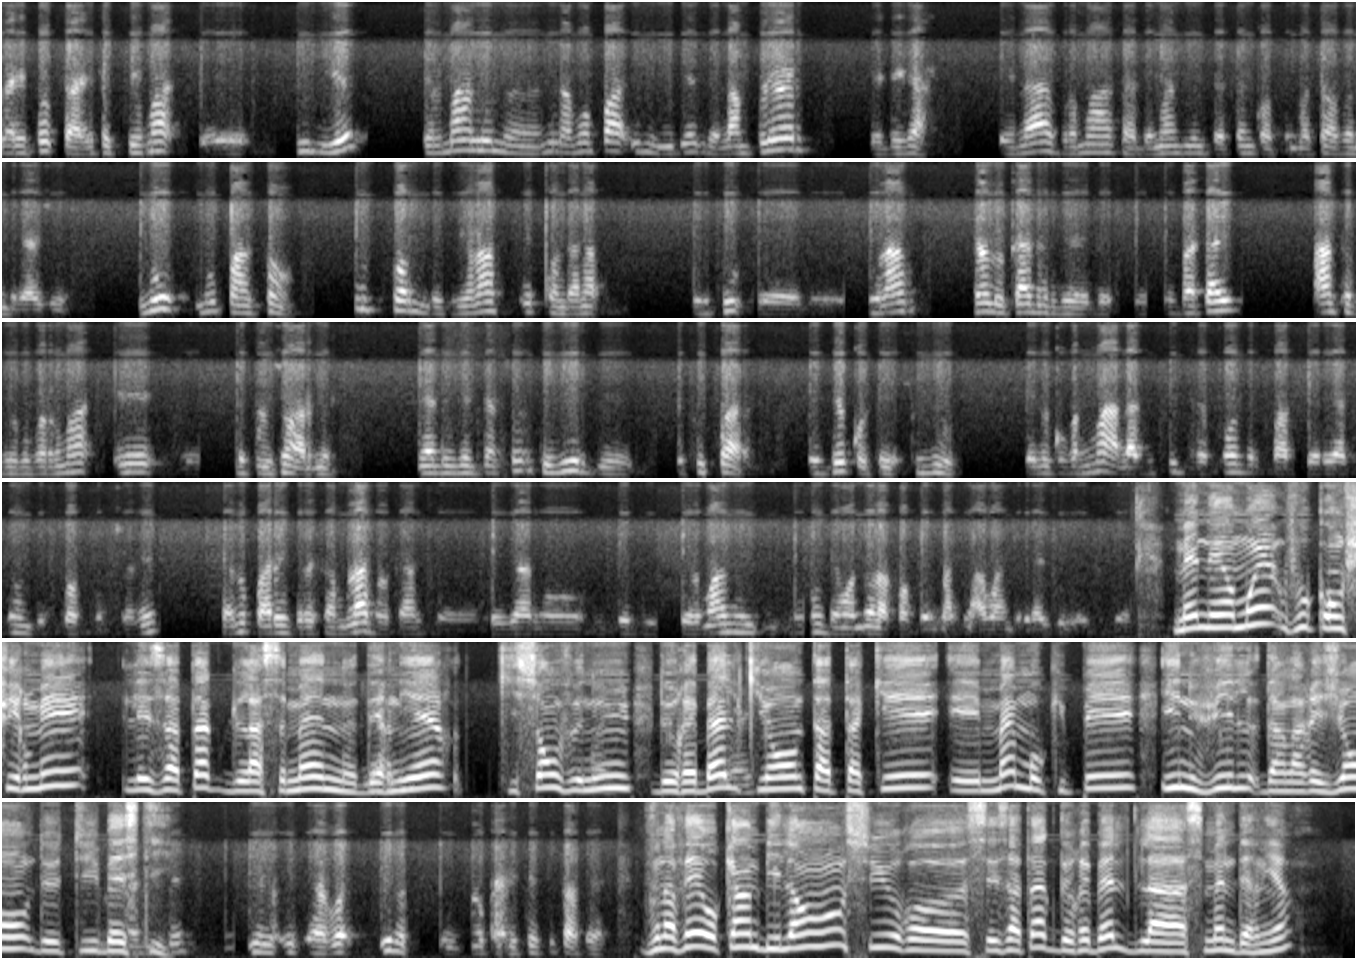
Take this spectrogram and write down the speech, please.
réponse a effectivement euh, eu lieu, seulement nous n'avons pas une idée de l'ampleur des dégâts. Et là, vraiment, ça demande une certaine confirmation avant de réagir. Nous, nous pensons toute forme de violence est condamnable, surtout euh, de violence dans le cadre de, batailles entre le gouvernement et les positions armées. Il y a des exactions toujours de, de toutes des deux côtés, toujours et le gouvernement a l'habitude de répondre par des réactions disproportionnées, ça nous paraît vraisemblable quand euh, déjà nous, nous, nous demandons la confirmation avant de réagir. Mais néanmoins, vous confirmez les attaques de la semaine dernière qui sont venus de rebelles qui ont attaqué et même occupé une ville dans la région de Tubesti. Fait. Vous n'avez aucun bilan sur euh, ces attaques de rebelles de la semaine dernière?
